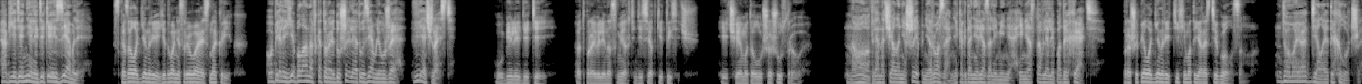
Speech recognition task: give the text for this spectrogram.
«Объединили дикие земли», — сказала Генри, едва не срываясь на крик. «Убили ебланов, которые душили эту землю уже вечность». «Убили детей. Отправили на смерть десятки тысяч. И чем это лучше Шустрого?» Но для начала ни Шип, ни Роза никогда не резали меня и не оставляли подыхать. Прошипела Генри тихим от ярости голосом. Думаю, отделает их лучше,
